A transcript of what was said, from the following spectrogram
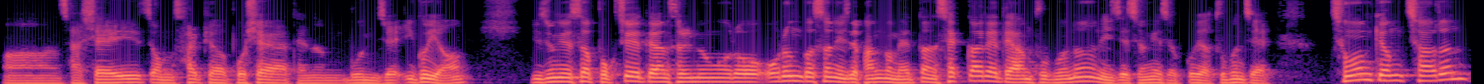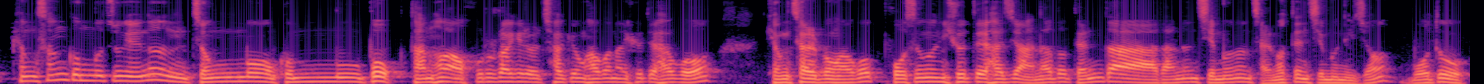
어, 자세히 좀 살펴보셔야 되는 문제이고요. 이 중에서 복제에 대한 설명으로 옳은 것은 이제 방금 했던 색깔에 대한 부분은 이제 정해졌고요. 두 번째, 청원경찰은 평상 근무 중에는 정모, 근무복, 단화, 호루라기를 착용하거나 휴대하고 경찰봉하고 포승은 휴대하지 않아도 된다라는 지문은 잘못된 지문이죠. 모두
